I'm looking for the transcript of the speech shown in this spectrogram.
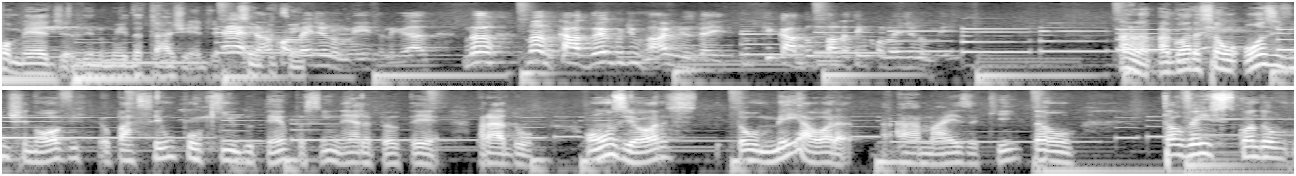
Comédia ali no meio da tragédia. É, tem uma sempre tem. comédia no meio, tá ligado? Não, mano, Cadu é good vibes, velho. Tudo que Cadu fala tem comédia no meio. Ah, não. Agora são 11h29. Eu passei um pouquinho do tempo, assim, né? Era pra eu ter parado 11 horas. Tô meia hora a mais aqui. Então, talvez quando eu,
